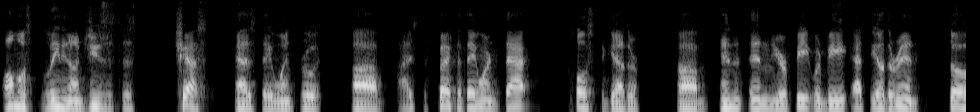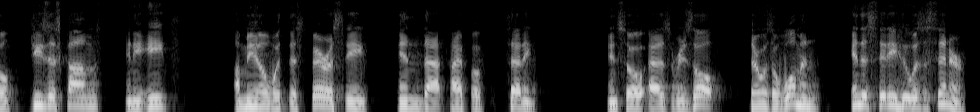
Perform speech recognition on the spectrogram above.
almost leaning on Jesus' chest as they went through it. Uh, I suspect that they weren't that close together. Um, and then your feet would be at the other end. So Jesus comes and he eats a meal with this Pharisee in that type of setting. And so, as a result, there was a woman in the city who was a sinner.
